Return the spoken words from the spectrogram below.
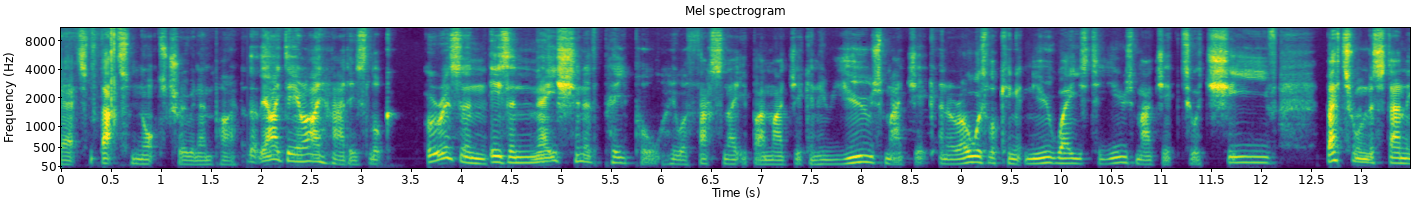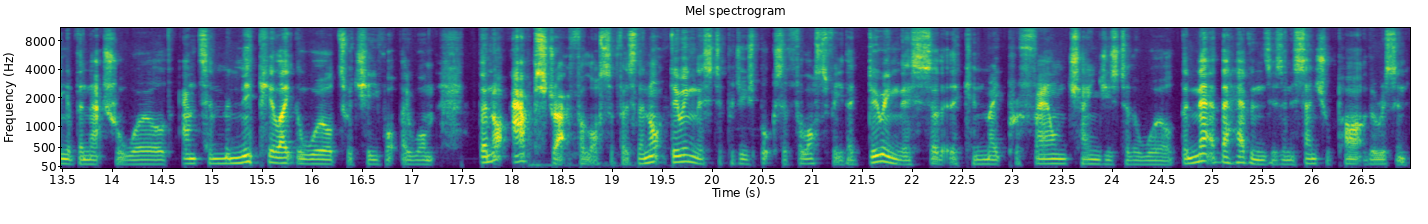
Yeah, that's not true in Empire. The, the idea I had is look, Urizen is a nation of people who are fascinated by magic and who use magic and are always looking at new ways to use magic to achieve better understanding of the natural world and to manipulate the world to achieve what they want. They're not abstract philosophers. They're not doing this to produce books of philosophy. They're doing this so that they can make profound changes to the world. The net of the heavens is an essential part of the Urizen.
